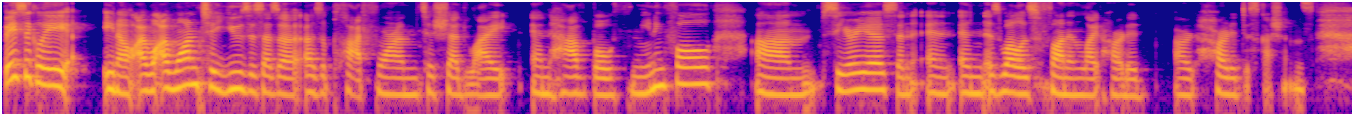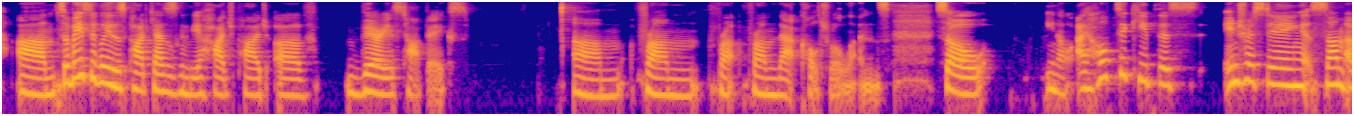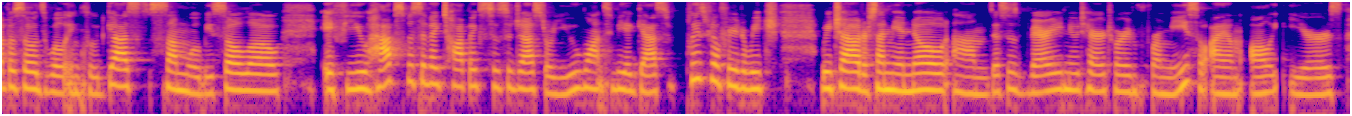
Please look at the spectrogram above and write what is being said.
basically you know I, I want to use this as a as a platform to shed light and have both meaningful um, serious and and and as well as fun and lighthearted our hearted discussions. Um, so basically, this podcast is going to be a hodgepodge of various topics um, from from from that cultural lens. So, you know, I hope to keep this interesting. Some episodes will include guests, some will be solo. If you have specific topics to suggest or you want to be a guest, please feel free to reach reach out or send me a note. Um, this is very new territory for me, so I am all ears.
